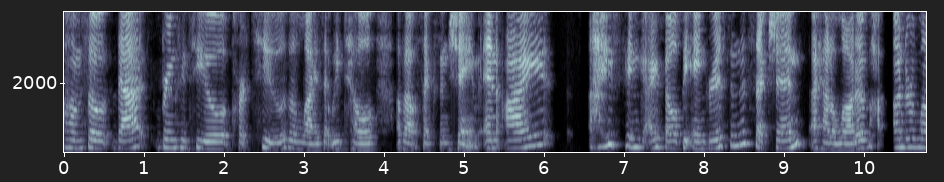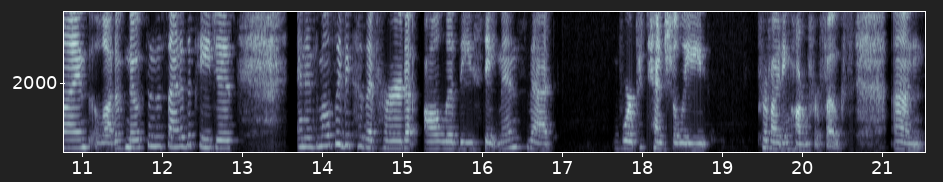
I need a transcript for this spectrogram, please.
Um, so that brings me to part two, the lies that we tell about sex and shame. And I I think I felt the angriest in this section. I had a lot of underlines, a lot of notes in the side of the pages. And it's mostly because I've heard all of these statements that were potentially providing harm for folks. Um,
